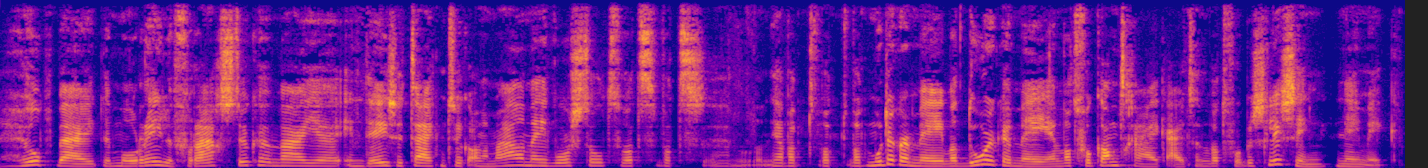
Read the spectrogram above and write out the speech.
hulp bij de morele vraagstukken waar je in deze tijd natuurlijk allemaal mee worstelt. Wat, wat, uh, ja, wat, wat, wat moet ik ermee? Wat doe ik ermee? En wat voor kant ga ik uit? En wat voor beslissing neem ik?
